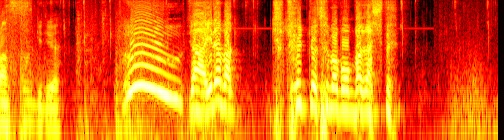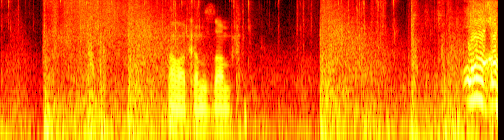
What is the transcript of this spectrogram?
Fransız gidiyor. ya yine bak kök götüme bomba kaçtı. Tam arkamızdan. Oh!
